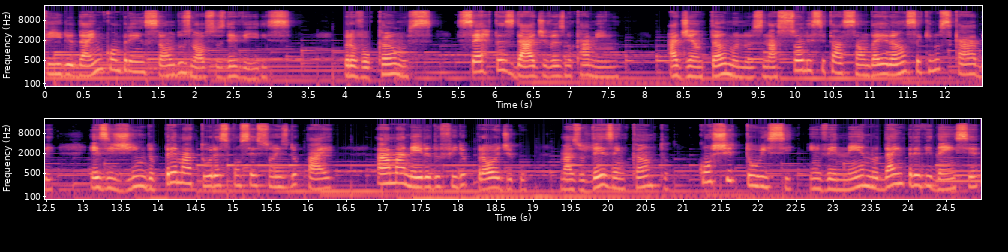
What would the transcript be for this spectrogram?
filho da incompreensão dos nossos deveres. Provocamos certas dádivas no caminho Adiantamo-nos na solicitação da herança que nos cabe, exigindo prematuras concessões do Pai, à maneira do filho pródigo, mas o desencanto constitui-se em veneno da imprevidência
